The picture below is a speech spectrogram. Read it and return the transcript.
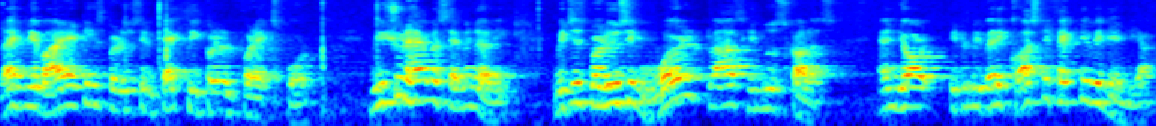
like we have IITs producing tech people for export, we should have a seminary which is producing world-class Hindu scholars. And your, it will be very cost-effective in India.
